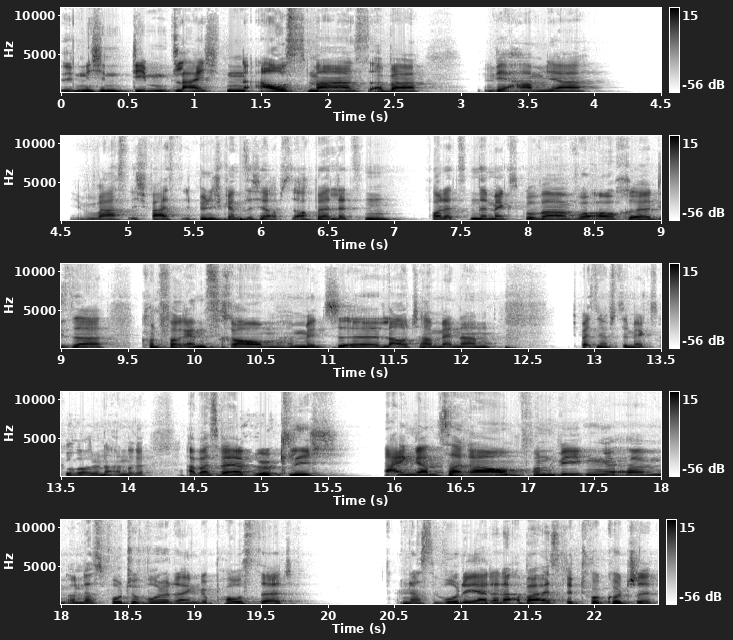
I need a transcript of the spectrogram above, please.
nicht in dem gleichen Ausmaß, aber wir haben ja, was, ich weiß, ich bin nicht ganz sicher, ob es auch bei der letzten, vorletzten der Mexiko war, wo auch äh, dieser Konferenzraum mit äh, lauter Männern, ich weiß nicht, ob es der Mexiko war oder eine andere, aber es war ja wirklich ein ganzer Raum von wegen, ähm, und das Foto wurde dann gepostet. Und das wurde ja dann aber als Retourkutsche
